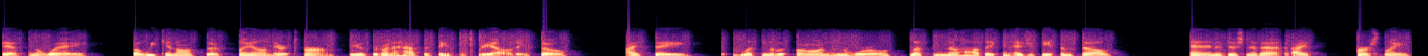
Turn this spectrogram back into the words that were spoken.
passing away, but we can also explain on their terms because they're going to have to face this reality. So I say let them know what's going on in the world, let them know how they can educate themselves. And in addition to that, I personally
